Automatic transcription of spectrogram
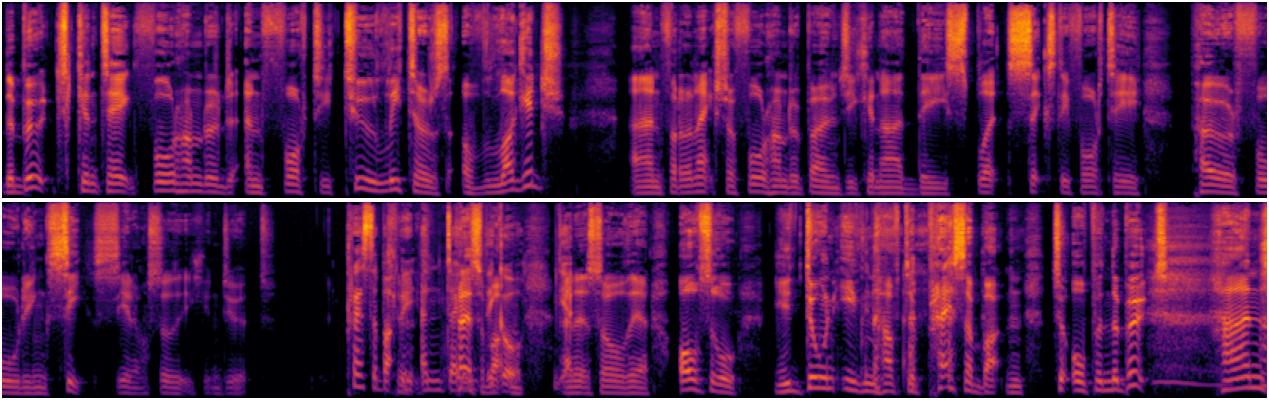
The boot can take 442 litres of luggage, and for an extra £400, you can add the split 60 40 power folding seats, you know, so that you can do it. Press a button and down press a they button go. Yeah. and it's all there. Also, you don't even have to press a button to open the boot. Hands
